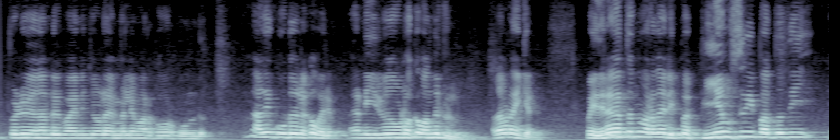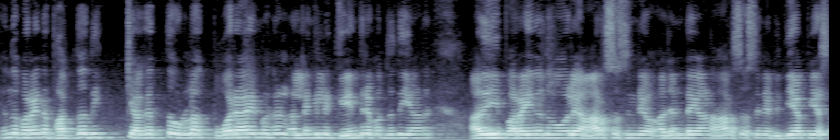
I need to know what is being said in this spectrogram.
ഇപ്പോഴും ഏതാണ്ട് ഒരു പതിനഞ്ചോളം എം എൽ എമാർക്ക് അവർക്കുണ്ട്. അതിൽ കൂടുതലൊക്കെ വരും. കാരണം ഇരുപതോളമൊക്കെ വന്നിട്ടുള്ളൂ അതവിടെ നിൽക്കട്ടെ. അപ്പോൾ ഇതിനകത്തെന്ന് പറഞ്ഞാൽ ഇപ്പോൾ പി എം ശ്രീ പദ്ധതി എന്ന് പറയുന്ന പദ്ധതിക്കകത്തുള്ള പോരായ്മകൾ അല്ലെങ്കിൽ കേന്ദ്ര പദ്ധതിയാണ്. അത് ഈ പറയുന്നത് പോലെ ആർ എസ് എസിന്റെ അജണ്ടയാണ്. ആർ എസ് എസിന്റെ വിദ്യാഭ്യാസ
